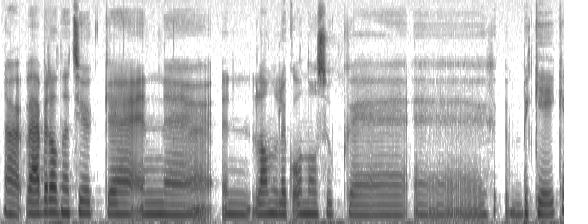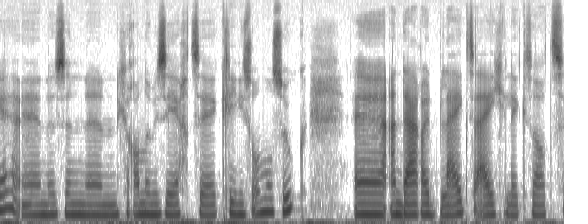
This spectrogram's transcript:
Nou, we hebben dat natuurlijk uh, in uh, een landelijk onderzoek uh, bekeken. En dus een, een gerandomiseerd klinisch onderzoek. en daaruit blijkt eigenlijk dat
